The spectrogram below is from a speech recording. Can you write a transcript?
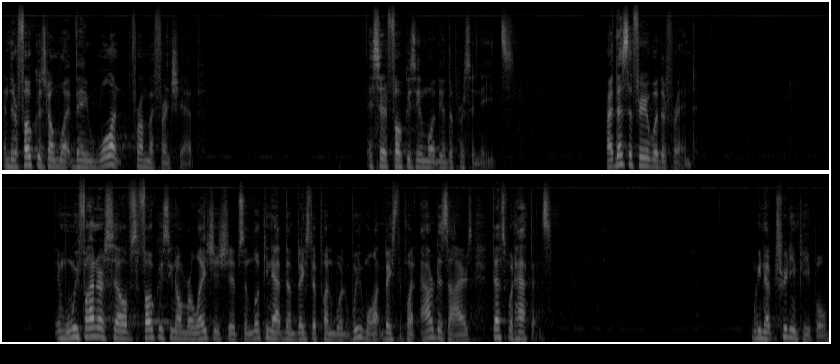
And they're focused on what they want from a friendship instead of focusing on what the other person needs. Right? That's the fear with a friend. And when we find ourselves focusing on relationships and looking at them based upon what we want, based upon our desires, that's what happens we end up treating people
